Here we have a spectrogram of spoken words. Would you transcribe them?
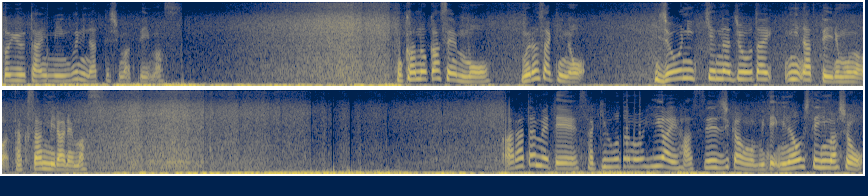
というタイミングになってしまっています。他の河川も紫の非常に危険な状態になっているものがたくさん見られます。改めて先ほどの被害発生時間を見て見直してみましょう。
